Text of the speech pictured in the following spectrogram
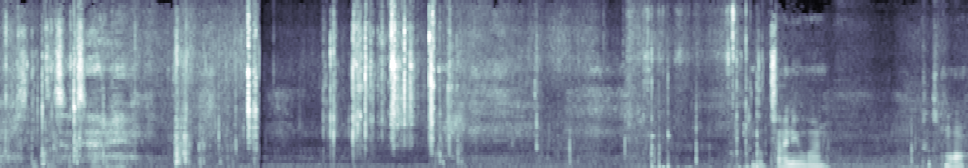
Let's get these hooks out of here. Little tiny one. Too small.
